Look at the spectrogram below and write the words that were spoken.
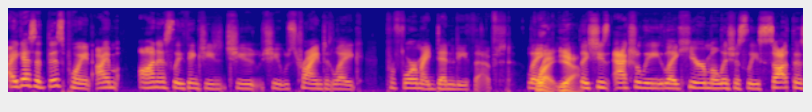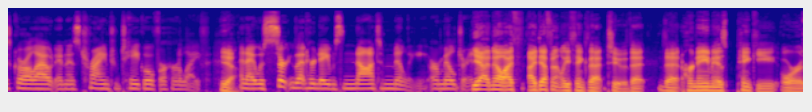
I guess at this point I'm honestly think she she she was trying to like perform identity theft. Like Right, yeah. Like she's actually like here maliciously sought this girl out and is trying to take over her life. Yeah. And I was certain that her name's not Millie or Mildred. Yeah, no, I th- I definitely think that too. That that her name is Pinky, or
